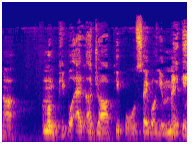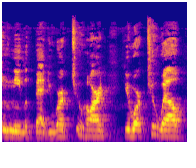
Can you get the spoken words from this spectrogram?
uh, among people at a job, people will say, Well, you're making me look bad. You work too hard, you work too well,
